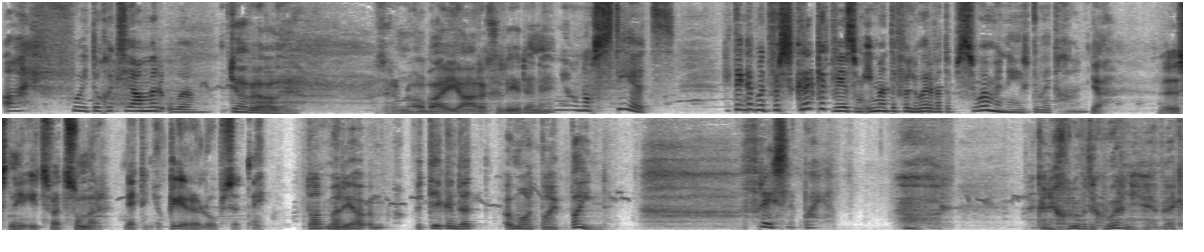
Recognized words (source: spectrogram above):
Ai, foei tog, ek's jammer oom. Jawel. eh, Dis er nou al baie jare gelede, né? Ja, nog steeds. Ek dink dit moet verskriklik wees om iemand te verloor wat op so 'n manier doodgaan. Ja. Dis nie iets wat sommer net in jou klere loop sit nie. Tant Maria, um, beteken dit ouma het baie pyn? Vreeslik baie. Ek kan nie glo wat ek hoor nie. Ek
